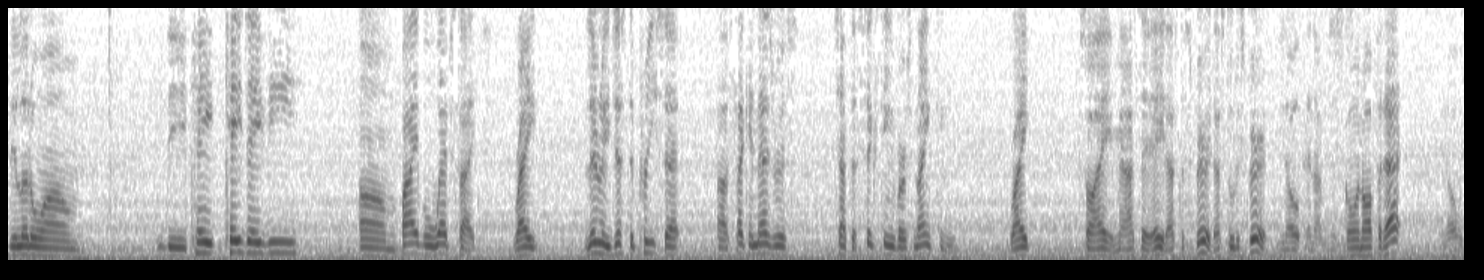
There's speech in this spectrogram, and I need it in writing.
the little um the K KJV um, Bible website. right? Literally just the precept, uh, Second Esdras, chapter 16, verse 19, right? So, hey, man, I say, hey, that's the spirit. That's through the spirit, you know, and I'm just going off of that, you know,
